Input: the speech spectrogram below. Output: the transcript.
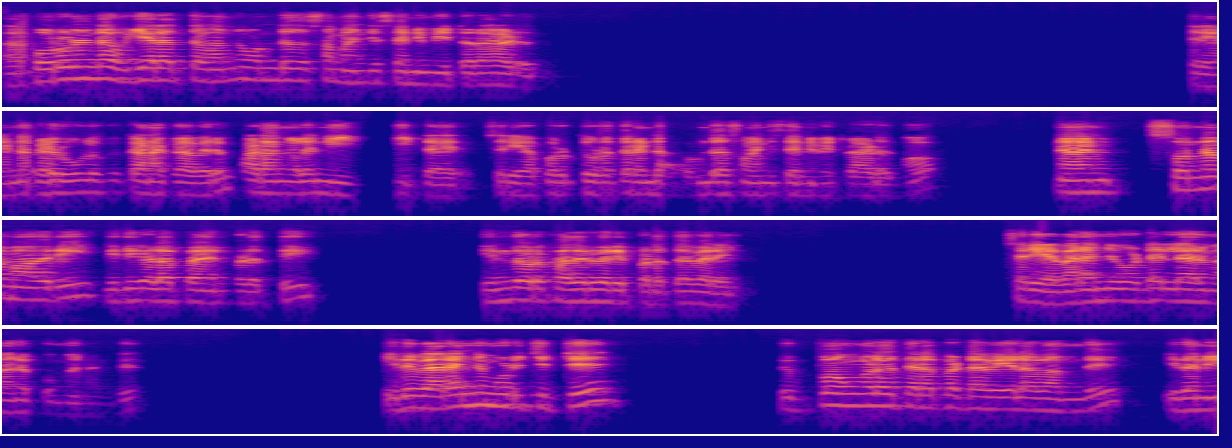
பொருளின் உயரத்தை வந்து ஒன்று தசம் அஞ்சு சென்டிமீட்டரா எடுக்கும். சரி என்ன ரூலுக்கு கணக்கா வரும். படங்களும் நீட்டாயிரும் சரியா? பொருள் தூரத்தை ரெண்டு ஒன்று தசம் அஞ்சு சென்டிமீட்டர் எடுக்கும். நான் சொன்ன மாதிரி விதிகளை பயன்படுத்தி இந்த ஒரு கதிர்வரி படத்தை வரையும் சரியா வரைஞ்சு போட்டு எல்லாரும் அனுப்பும் எனக்கு. இது வரைஞ்சு முடிச்சிட்டு இப்போ உங்களுக்கு தரப்பட்ட வேலை வந்து இதை நீ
